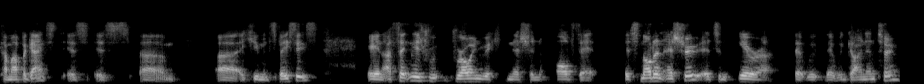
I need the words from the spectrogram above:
come up against is is um, uh, a human species and I think there's growing recognition of that. It's not an issue, it's an era that, we, that we're going into.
